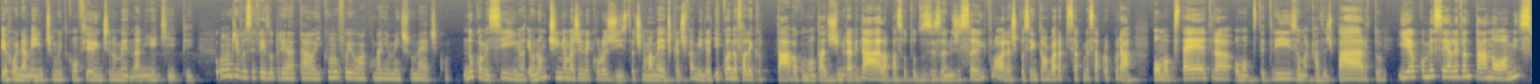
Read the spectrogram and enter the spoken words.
erroneamente muito confiante no na minha equipe. Onde você fez o pré-natal e como foi o acompanhamento médico? No comecinho, eu não tinha uma ginecologista, eu tinha uma médica de família. E quando eu falei que eu tava com vontade de engravidar, ela passou todos os exames de sangue e falou: olha, acho que você então agora precisa começar a procurar ou uma obstetra, ou uma obstetriz, ou uma casa de parto. E eu comecei a levantar nomes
